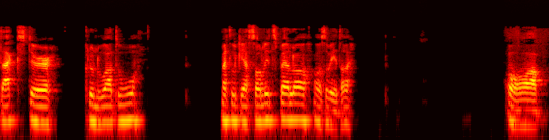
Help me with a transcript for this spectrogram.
Daxter, Klonoa 2, Metal Gear Solid-spiller osv. Og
